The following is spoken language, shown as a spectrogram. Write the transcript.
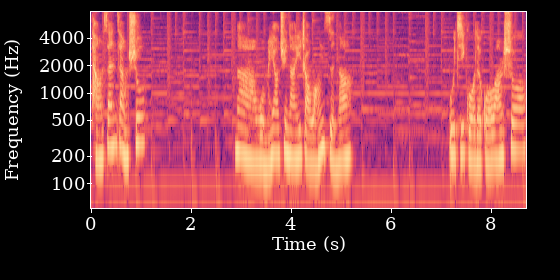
唐三藏说。那我们要去哪里找王子呢？乌鸡国的国王说：“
